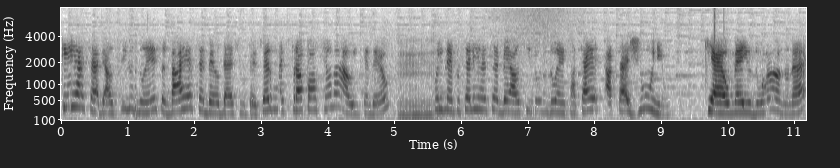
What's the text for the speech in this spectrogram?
Quem recebe auxílio doença vai receber o 13 terceiro, mas proporcional, entendeu? Hum. Por exemplo, se ele receber auxílio doença até, até junho, que é o meio do ano, né?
